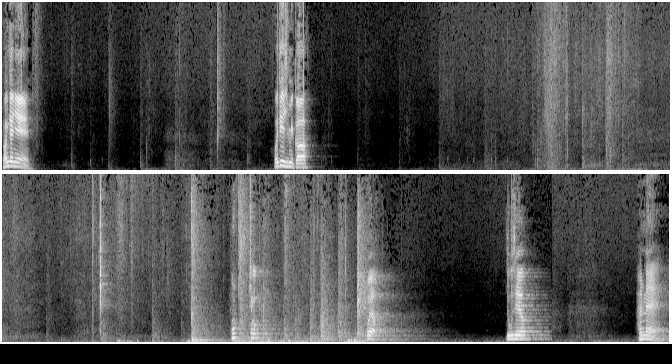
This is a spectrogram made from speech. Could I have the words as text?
왕자님 어디 계십니까? 어? 잠깐. 뭐야? 누구세요? 할매.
